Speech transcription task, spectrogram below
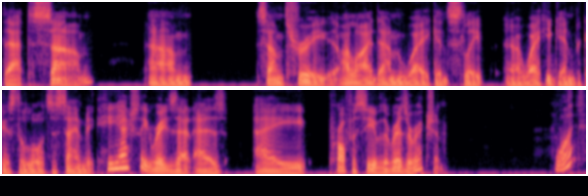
that psalm, um, Psalm three. I lie down and wake and sleep, and I wake again because the Lord sustained me. He actually reads that as a prophecy of the resurrection, What?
